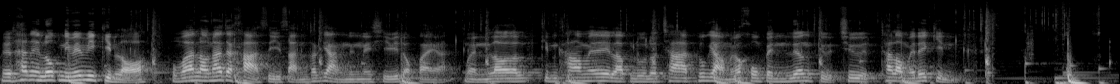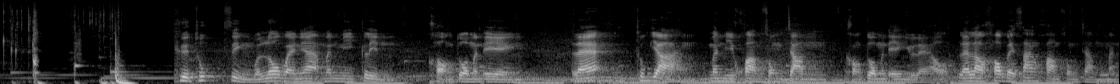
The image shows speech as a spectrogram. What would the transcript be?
หรือถ้าในโลกนี้ไม่มีกลิ่นหรอ ผมว่าเราน่าจะขาดสีสันสักอย่างหนึ่งในชีวิตออกไปอะเหมือนเรากินข้าวไม่ได้รับรู้รสชาติ ทุกอย่างมันก็คงเป็นเรื่องจืดชืด ถ้าเราไม่ได้กลิ่น คือทุกสิ่งบนโลกใบนี้มันมีกลิ่นของตัวมันเอง และทุกอย่างมันมีความทรงจำของตัวมันเองอยู่แล้ว และเราเข้าไปสร้างความทรงจำมัน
